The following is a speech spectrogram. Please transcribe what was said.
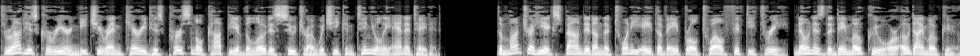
Throughout his career Nichiren carried his personal copy of the Lotus Sutra which he continually annotated. The mantra he expounded on 28 April 1253, known as the Daimoku or Odaimoku,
